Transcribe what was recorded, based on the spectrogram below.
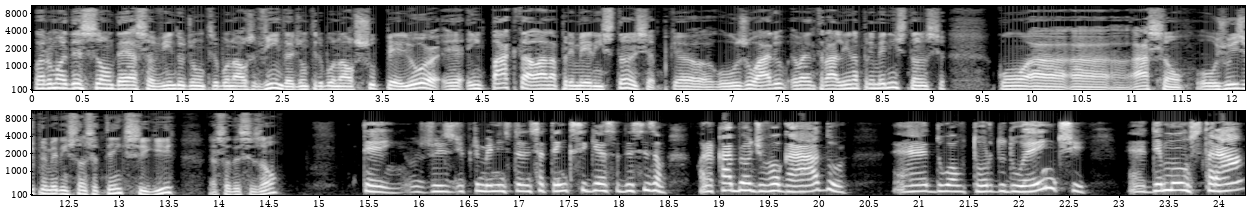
Para uma decisão dessa vindo de um tribunal, vinda de um tribunal superior, é, impacta lá na primeira instância, porque o usuário vai entrar ali na primeira instância com a, a, a ação. O juiz de primeira instância tem que seguir essa decisão? Tem. O juiz de primeira instância tem que seguir essa decisão. Agora, cabe ao advogado é, do autor do doente é, demonstrar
